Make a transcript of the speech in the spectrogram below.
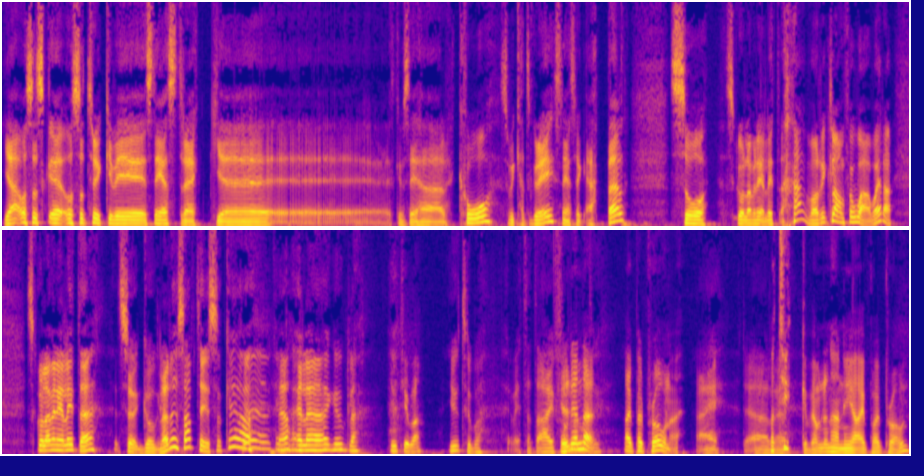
Ja, och så, ska, och så trycker vi snedstreck eh, ska vi se här K som är kategori snedstreck Apple. Så scrollar vi ner lite. var reklam för Huawei där. Scrollar vi ner lite. Så googlar du samtidigt så kan jag. Ja, ja, okej. ja, eller googla. YouTube va? Youtube. Jag vet inte. Är iPhone. det den där? iPad Pro? Nej. Nej. Är, Vad eh, tycker vi om den här nya iPad Pro?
